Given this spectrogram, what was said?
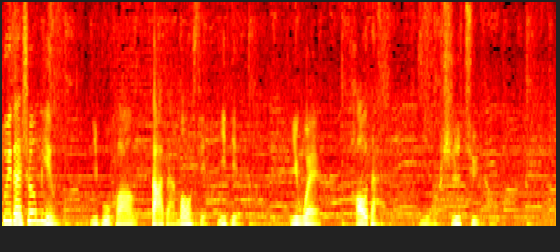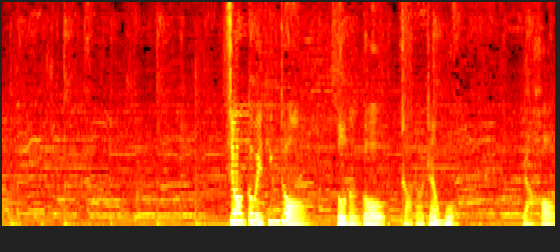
对待生命，你不妨大胆冒险一点，因为好歹你要失去它。希望各位听众都能够找到真我，然后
